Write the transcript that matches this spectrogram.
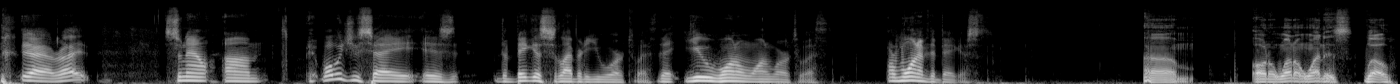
hint. Yeah, right. So now, um, what would you say is the biggest celebrity you worked with that you one on one worked with, or one of the biggest, um, on a one on one is well,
